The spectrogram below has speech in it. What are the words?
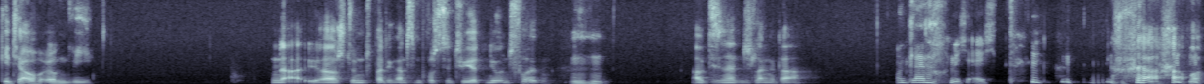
Geht ja auch irgendwie. Na, ja, stimmt, bei den ganzen Prostituierten, die uns folgen. Mhm. Aber die sind halt nicht lange da. Und leider auch nicht echt. aber,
